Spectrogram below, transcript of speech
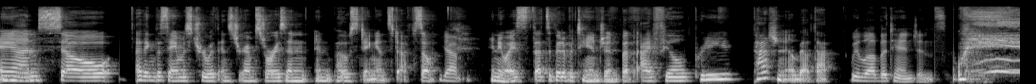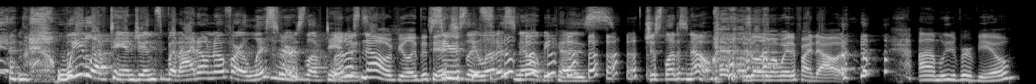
Mm-hmm. And so I think the same is true with Instagram stories and, and posting and stuff. So, yeah. anyways, that's a bit of a tangent, but I feel pretty passionate about that. We love the tangents. we love tangents, but I don't know if our listeners love tangents. Let us know if you like the tangents. Seriously, let us know because just let us know. There's only one way to find out. Um, leave a review.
